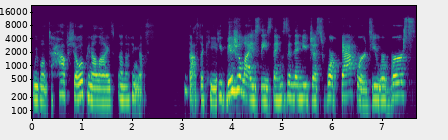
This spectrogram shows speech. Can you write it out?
we want to have show up in our lives. And i think that's that's the key. You visualize these things and then you just work backwards. You reverse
